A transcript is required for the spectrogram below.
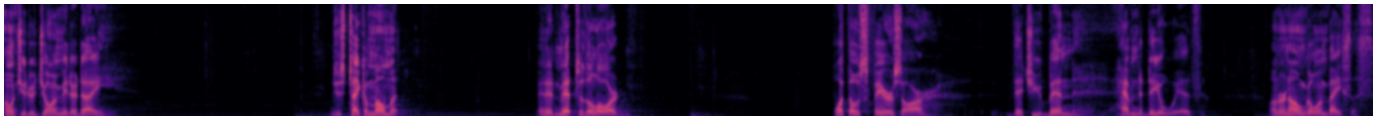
I want you to join me today. Just take a moment and admit to the Lord what those fears are that you've been having to deal with on an ongoing basis.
